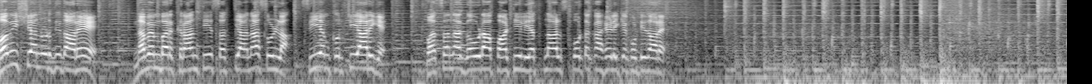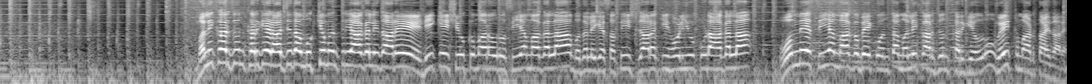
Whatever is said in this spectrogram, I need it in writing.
ಭವಿಷ್ಯ ನುಡಿದಿದ್ದಾರೆ. ನವೆಂಬರ್ ಕ್ರಾಂತಿ ಸತ್ಯಾನ ಸುಳ್ಳ. ಸಿಎಂ ಕುರ್ಚಿ ಯಾರಿಗೆ? ಬಸನಗೌಡ ಪಾಟೀಲ್ ಯತ್ನಾಳ್ ಸ್ಫೋಟಕ ಹೇಳಿಕೆ ಕೊಟ್ಟಿದ್ದಾರೆ. ಮಲ್ಲಿಕಾರ್ಜುನ್ ಖರ್ಗೆ ರಾಜ್ಯದ ಮುಖ್ಯಮಂತ್ರಿ ಆಗಲಿದ್ದಾರೆ. ಡಿ ಕೆ ಶಿವಕುಮಾರ್ ಅವರು ಸಿಎಂ ಆಗಲ್ಲ, ಬದಲಿಗೆ ಸತೀಶ್ ಜಾರಕಿಹೊಳಿಯೂ ಕೂಡ ಆಗಲ್ಲ. ಒಮ್ಮೆ ಸಿಎಂ ಆಗಬೇಕು ಅಂತ ಮಲ್ಲಿಕಾರ್ಜುನ್ ಖರ್ಗೆ ಅವರು ವೇಟ್ ಮಾಡ್ತಾ ಇದ್ದಾರೆ.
